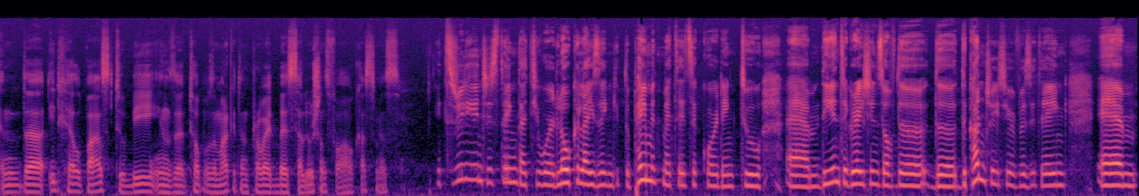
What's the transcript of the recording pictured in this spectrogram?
And uh, it help us to be in the top of the market and provide best solutions for our customers. It's really interesting that you were localizing the payment methods according to um, the integrations of the, the, the countries you're visiting. Um,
